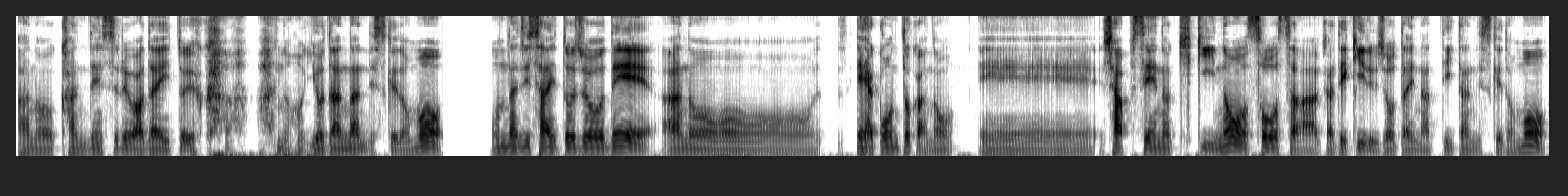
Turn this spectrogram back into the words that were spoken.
あの、関連する話題というか、あの、余談なんですけども、同じサイト上で、あのエアコンとかの、えーシャープ製の機器の操作ができる状態になっていたんですけども、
